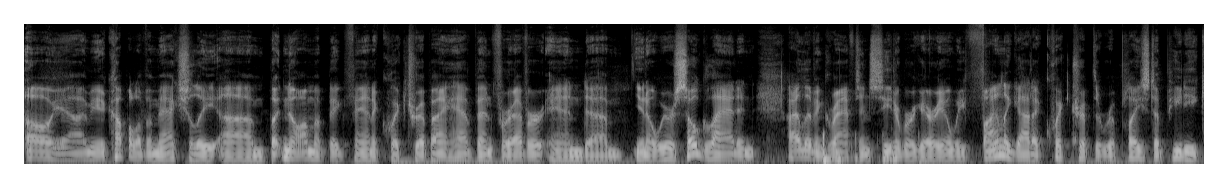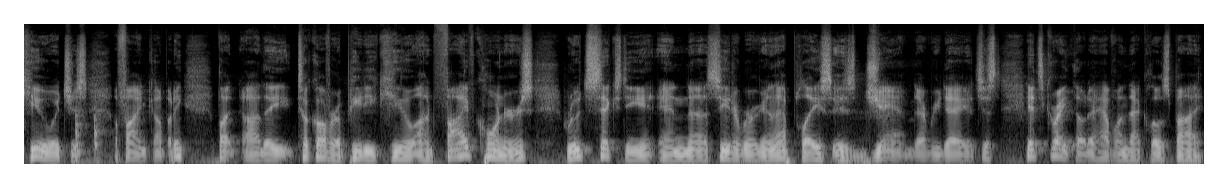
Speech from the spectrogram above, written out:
Oh yeah, I mean a couple of them actually. Um, but no, I'm a big fan of QuikTrip. I have been forever, and um, you know we were so glad. And I live in Grafton, Cedarburg area. We finally got a QuikTrip that replaced a PDQ, which is a fine company. But uh, they took over a PDQ on Five Corners, Route 60 in uh, Cedarburg, and that place is jammed every day. It's just it's great though to have one that close by.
